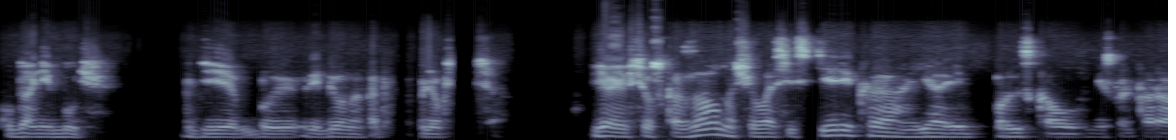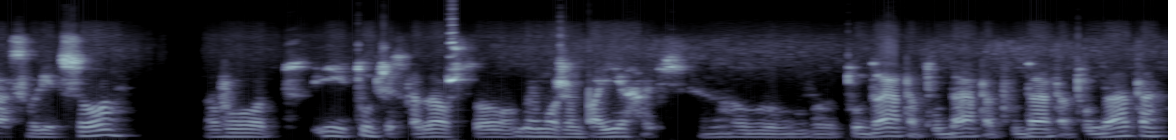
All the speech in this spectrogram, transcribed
куда-нибудь, где бы ребенок отвлекся. Я ей все сказал, началась истерика, я ей прыскал несколько раз в лицо, вот, и тут же сказал, что мы можем поехать э, туда-то, туда-то, туда-то, туда-то.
